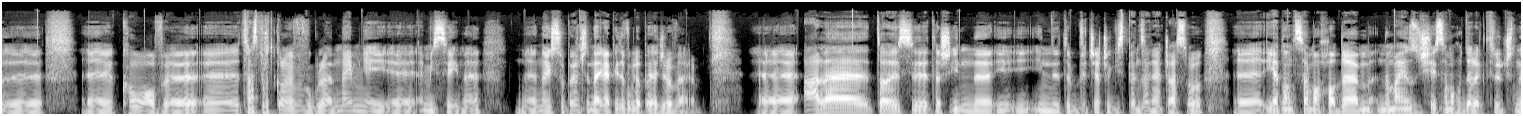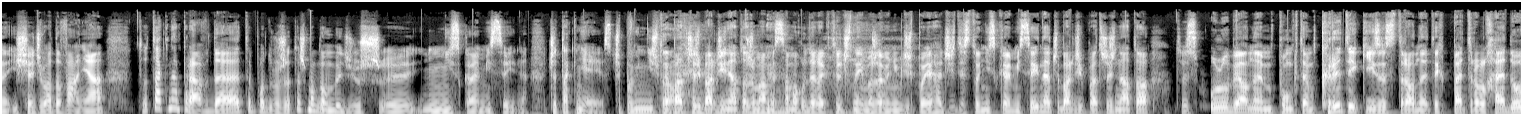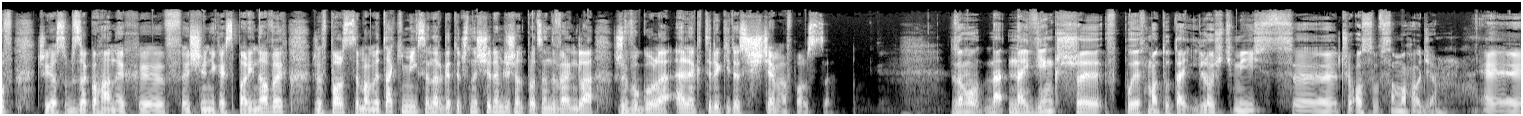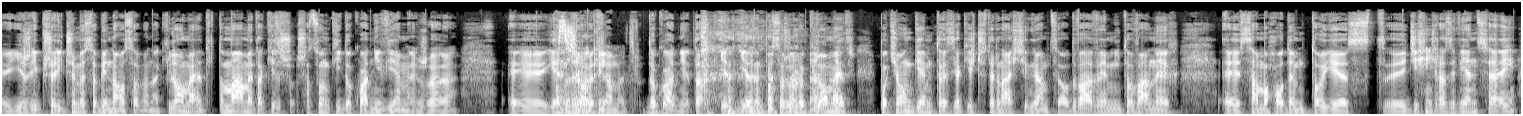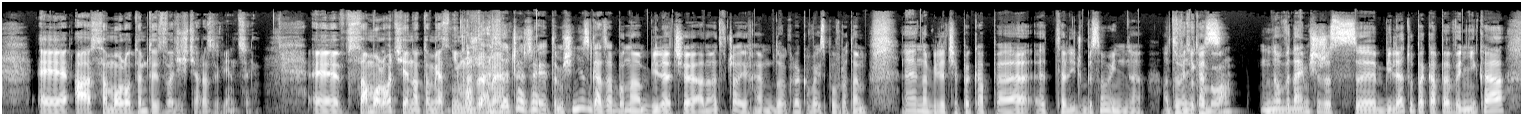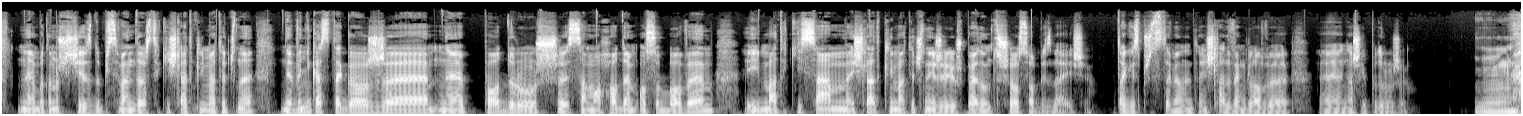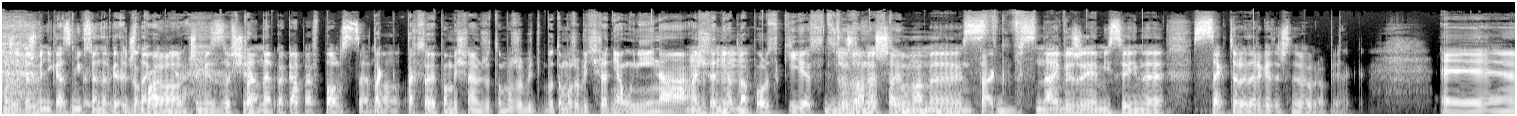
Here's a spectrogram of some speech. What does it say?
kołowy, transport kolejowy w ogóle najmniej emisyjny, no i super, czy najlepiej to w ogóle pojechać rowerem. E, ale to jest y, też inny, inny typ wycieczek i spędzania czasu. E, jadąc samochodem, no mając dzisiaj samochód elektryczny i sieć ładowania, to tak naprawdę te podróże też mogą być już y, niskoemisyjne. Czy tak nie jest? Czy powinniśmy to... patrzeć bardziej na to, że mamy samochód elektryczny i możemy nim gdzieś pojechać i to jest to niskoemisyjne, czy bardziej patrzeć na to, co jest ulubionym punktem krytyki ze strony tych petrolheadów, czyli osób zakochanych y, w silnikach spalinowych, że w Polsce mamy taki miks energetyczny, 70% węgla, że w ogóle elektrycznie elektryki to jest ściema w Polsce. Znowu, na, największy wpływ ma tutaj ilość miejsc y, czy osób w samochodzie. E, jeżeli przeliczymy sobie na osobę na kilometr, to mamy takie szacunki, dokładnie wiemy, że e, jeden kilometr, kilometr. Dokładnie, tak. Jed, jeden kilometr pociągiem to jest jakieś 14 gram CO2 wyemitowanych, e, samochodem to jest 10 razy więcej, a samolotem to jest 20 razy więcej. W samolocie natomiast nie możemy... Ale, czekaj, to mi się nie zgadza, bo na bilecie, a nawet wczoraj jechałem do Krakowa i z powrotem, na bilecie PKP te liczby są inne. A to wynika z... No, wydaje mi się, że z biletu PKP wynika, e, bo tam rzeczywiście jest dopisywany teraz taki ślad klimatyczny, wynika z tego, że e, podróż samochodem osobowym ma taki sam ślad klimatyczny, jeżeli już pojadą trzy osoby, zdaje się. Tak jest przedstawiony ten ślad węglowy e, naszej podróży. Mm. Może to też wynika z miksu energetycznego, Dokładnie. czym jest zasilane tak, PKP w Polsce. Tak, no. tak, sobie pomyślałem, że to może być, bo to może być średnia unijna, a mm -hmm. średnia dla Polski jest dużo wyższa, bo mamy tak. najwyżej emisyjny sektor energetyczny w Europie. Tak.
